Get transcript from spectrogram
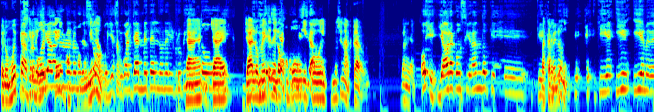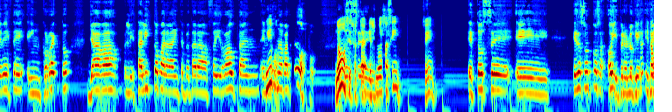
pero muy Claro, pero podría darle una nominación, pues, y eso No, igual ya es meterlo en el grupito. Ya- ya y- ya lo y- mete en y el ya es ojo público internacional, claro. Totalmente. Oye, y ahora considerando que, que a menos que, que- que I- IMDB esté incorrecto, ya va, está listo para interpretar a Faye Rauta en, en Sí, po. una parte 2. po. No, si eso, está, Entonces- eso es así. Sí. Entonces, eh, esas son cosas. Oye, pero lo que. ¿Y- y Tom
